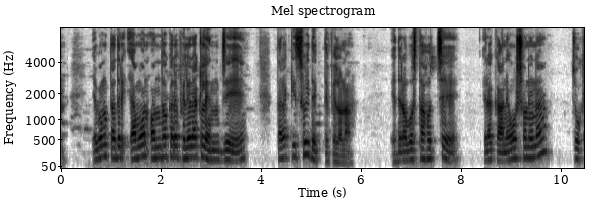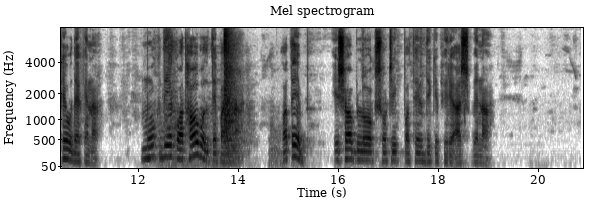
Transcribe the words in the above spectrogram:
এবং তাদের এমন অন্ধকারে ফেলে রাখলেন যে তারা কিছুই দেখতে পেল না। এদের অবস্থা হচ্ছে, এরা কানেও শোনে না, চোখেও দেখে না, মুখ দিয়ে কথাও বলতে পারে না। অতএব এসব লোক সঠিক পথের দিকে ফিরে আসবে না।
